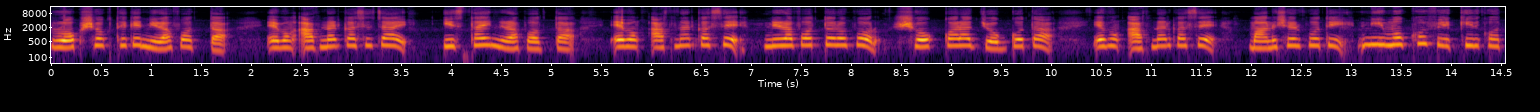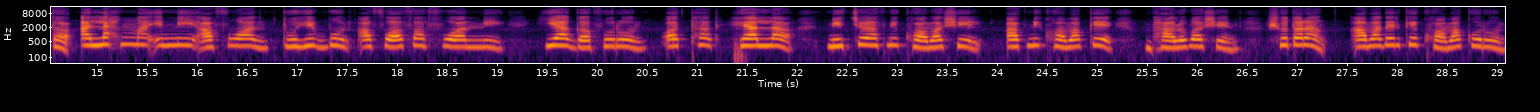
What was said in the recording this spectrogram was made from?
রোগশোক থেকে নিরাপত্তা এবং আপনার কাছে চাই স্থায়ী নিরাপত্তা এবং আপনার কাছে নিরাপত্তার ওপর শোক করার যোগ্যতা এবং আপনার কাছে মানুষের প্রতি নিমুখ প্রেক্ষিকতা আল্লাহম্মা ইন্নি আফওয়ান তুহিব্বুন, আফওয়াফ আফওয়াননি, ইয়া গাফুরুন। অর্থাৎ, হে আল্লাহ নিশ্চয় আপনি ক্ষমাশীল, আপনি ক্ষমাকে ভালোবাসেন। সুতরাং আমাদেরকে ক্ষমা করুন,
